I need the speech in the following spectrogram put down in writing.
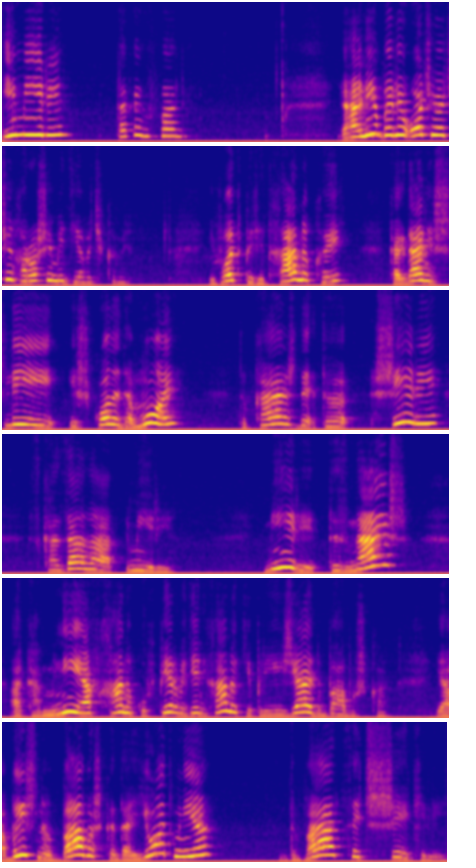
и Мири. Так их звали. И они были очень-очень хорошими девочками. И вот перед Ханукой, когда они шли из школы домой, то каждый, то Шири сказала Мири, Мири, ты знаешь, а ко мне в Хануку, в первый день Хануки приезжает бабушка. И обычно бабушка дает мне 20 шекелей.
